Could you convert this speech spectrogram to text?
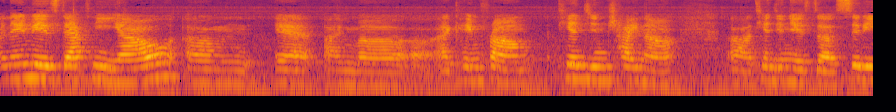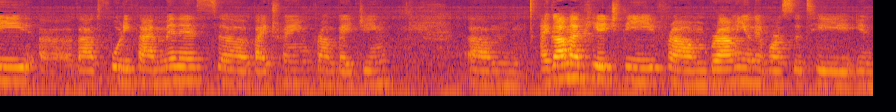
My name is Daphne Yao. Um, I'm, uh, uh, I came from Tianjin, China. Uh, Tianjin is a city uh, about 45 minutes uh, by train from Beijing. Um, I got my PhD from Brown University in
